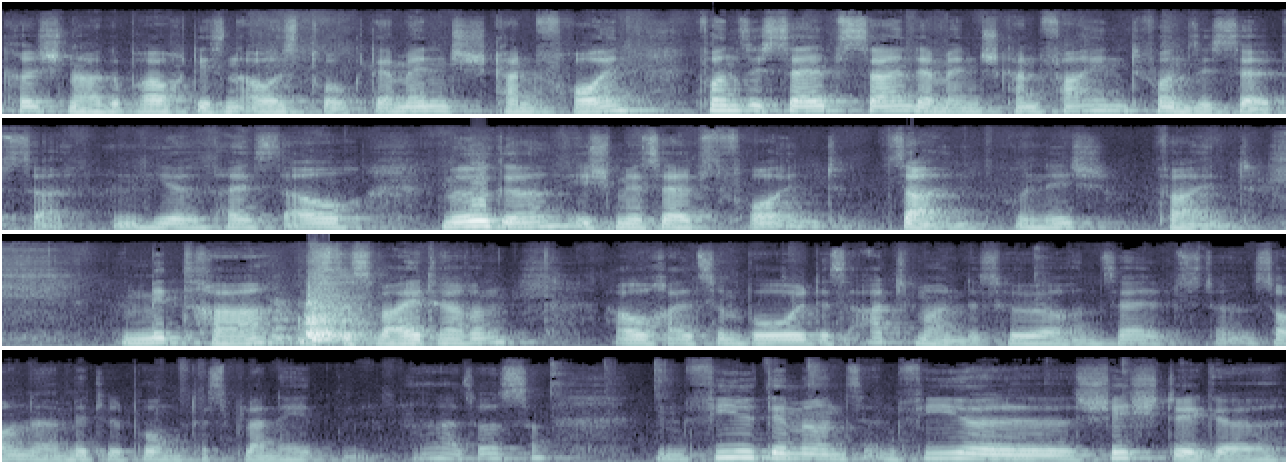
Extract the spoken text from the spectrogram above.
Krishna gebraucht diesen Ausdruck. Der Mensch kann Freund von sich selbst sein, der Mensch kann Feind von sich selbst sein. Und hier heißt auch, möge ich mir selbst Freund sein und nicht Feind. Mitra ist des Weiteren auch als Symbol des Atman, des höheren Selbst, Sonne, Mittelpunkt des Planeten. Also es eine vielschichtige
